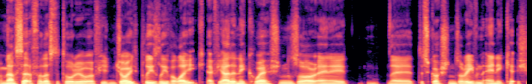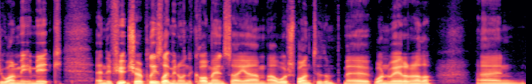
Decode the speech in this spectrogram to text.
And that's it for this tutorial. If you enjoyed, please leave a like. If you had any questions or any uh, discussions or even any kits you want me to make in the future, please let me know in the comments. I um I will respond to them uh, one way or another. And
